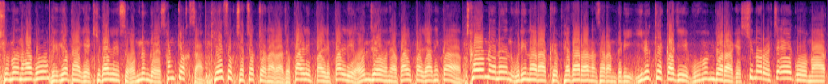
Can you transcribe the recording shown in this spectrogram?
주문하고 느긋하게 기다릴 수 없는 거예요 성격상 계속 재촉 전화를 하죠 빨리 빨리 빨리 언제 오냐 빨리 빨리 하니까 처음에는 우리나라 그 배달하는 사람들이 이렇게까지 무분별하게 신호를 째고 막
